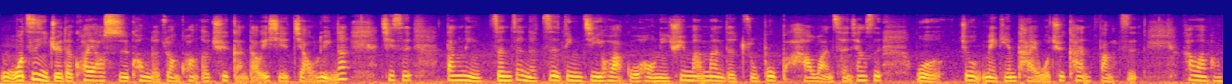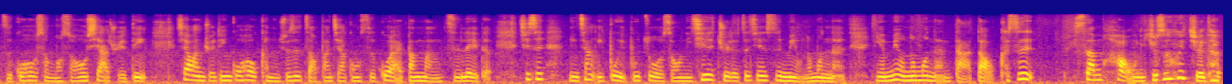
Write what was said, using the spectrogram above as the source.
我自己觉得快要失控的状况，而去感到一些焦虑。那其实，当你真正的制定计划过后，你去慢慢的逐步把它完成。像是我就每天排我去看房子，看完房子过后什么时候下决定，下完决定过后可能就是找搬家公司过来帮忙之类的。其实你这样一步一步做的时候，你其实觉得这件事没有那么难，也没有那么难达到。可是三号你就是会觉得。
